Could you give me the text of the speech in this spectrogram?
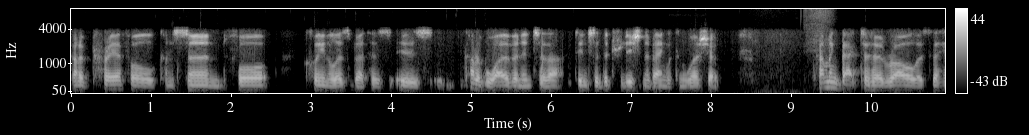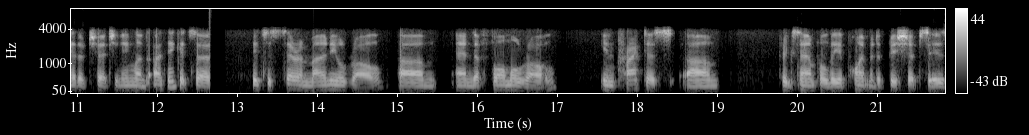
kind of prayerful concern for Queen Elizabeth is is kind of woven into the into the tradition of Anglican worship. Coming back to her role as the head of church in England, I think it's a it's a ceremonial role um, and a formal role. In practice, um, for example, the appointment of bishops is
